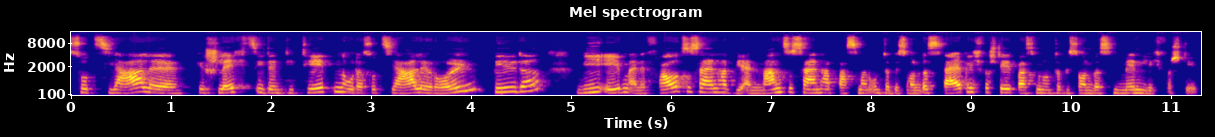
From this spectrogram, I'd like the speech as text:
soziale Geschlechtsidentitäten oder soziale Rollenbilder, wie eben eine Frau zu sein hat, wie ein Mann zu sein hat, was man unter besonders weiblich versteht, was man unter besonders männlich versteht.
